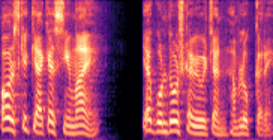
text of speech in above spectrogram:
और इसकी क्या क्या सीमाएँ या गुणदोष का विवेचन हम लोग करें।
